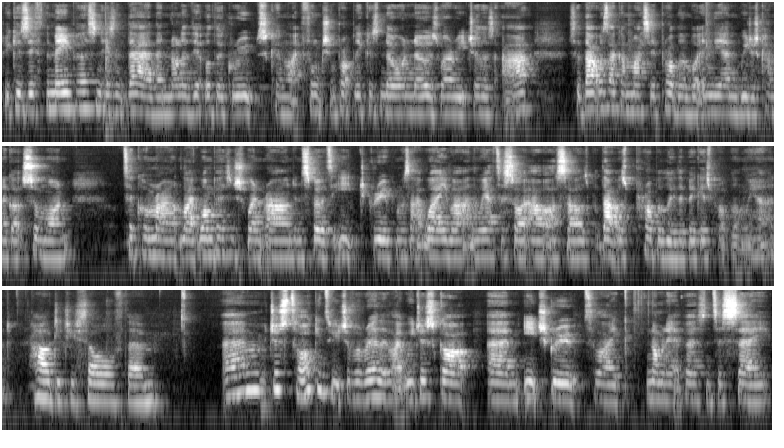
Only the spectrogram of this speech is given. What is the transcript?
Because if the main person isn't there then none of the other groups can like function properly because no one knows where each other's at. So that was like a massive problem but in the end we just kind of got someone to come round like one person just went round and spoke to each group and was like where you at? And we had to sort it out ourselves but that was probably the biggest problem we had. How did you solve them um, just talking to each other really. Like we just got um, each group to like nominate a person to say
